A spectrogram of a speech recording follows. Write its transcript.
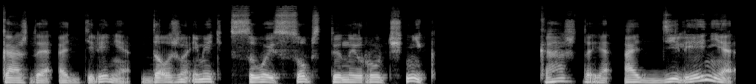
каждое отделение должно иметь свой собственный ручник. Каждое отделение?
